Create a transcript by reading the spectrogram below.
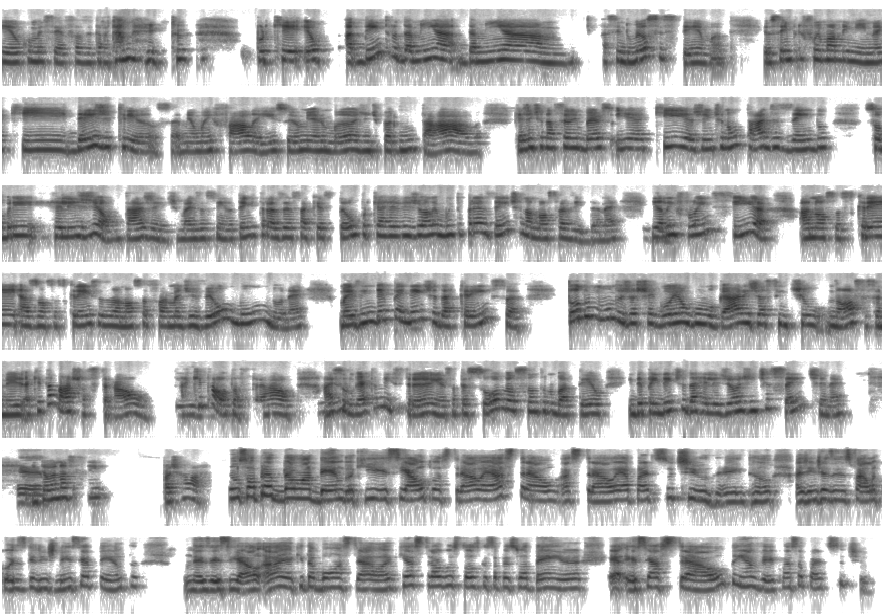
Eu comecei a fazer tratamento, porque eu dentro da minha da minha assim do meu sistema, eu sempre fui uma menina que desde criança, minha mãe fala isso, eu e minha irmã, a gente perguntava, que a gente nasceu em berço e aqui a gente não está dizendo sobre religião, tá, gente? Mas assim, eu tenho que trazer essa questão porque a religião é muito presente na nossa vida, né? E ela uhum. influencia as nossas, cre... as nossas crenças, a nossa forma de ver o mundo, né? Mas independente da crença, todo mundo já chegou em algum lugar e já sentiu, nossa, essa energia, aqui tá baixo astral, aqui tá alto astral, ah, esse uhum. lugar tá meio estranho, essa pessoa, meu santo não bateu, independente da religião, a gente sente, né? É. Então eu nasci, pode falar. Não, só para dar um adendo aqui, esse alto astral é astral, astral é a parte sutil, né? Então, a gente às vezes fala coisas que a gente nem se atenta, mas esse, ah, aqui tá bom astral, ah, que astral gostoso que essa pessoa tem, né? esse astral tem a ver com essa parte sutil.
